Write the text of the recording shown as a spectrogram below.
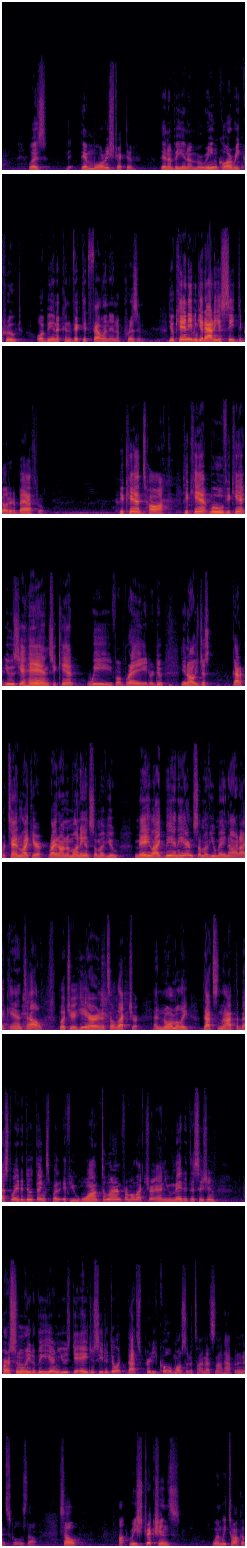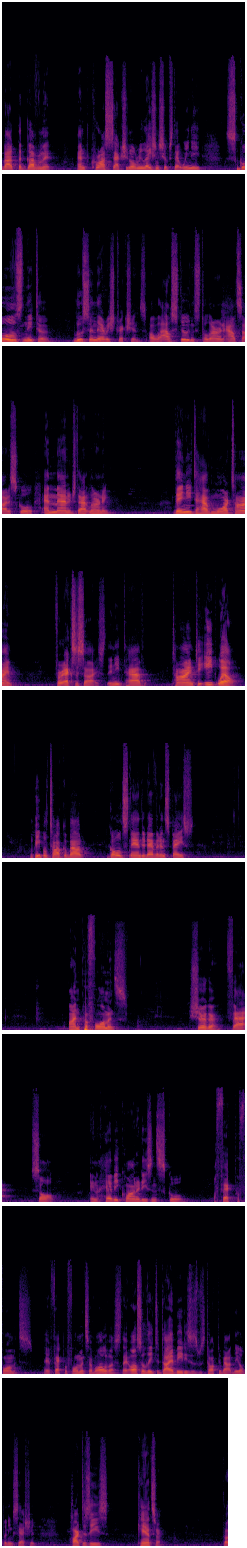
was they're more restrictive than being a Marine Corps recruit or being a convicted felon in a prison. You can't even get out of your seat to go to the bathroom. You can't talk. You can't move. You can't use your hands. You can't weave or braid or do, you know, you just got to pretend like you're right on the money, and some of you may like being here, and some of you may not. I can't tell. But you're here, and it's a lecture. And normally, that's not the best way to do things, but if you want to learn from a lecture and you made a decision personally to be here and used your agency to do it, that's pretty cool. Most of the time, that's not happening in schools, though. So, uh, restrictions, when we talk about the government and cross sectional relationships that we need, schools need to loosen their restrictions, allow students to learn outside of school and manage that learning. They need to have more time for exercise. They need to have time to eat well. When people talk about gold standard evidence base on performance, sugar, fat, salt in heavy quantities in school affect performance. They affect performance of all of us. They also lead to diabetes, as was talked about in the opening session, heart disease, cancer.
